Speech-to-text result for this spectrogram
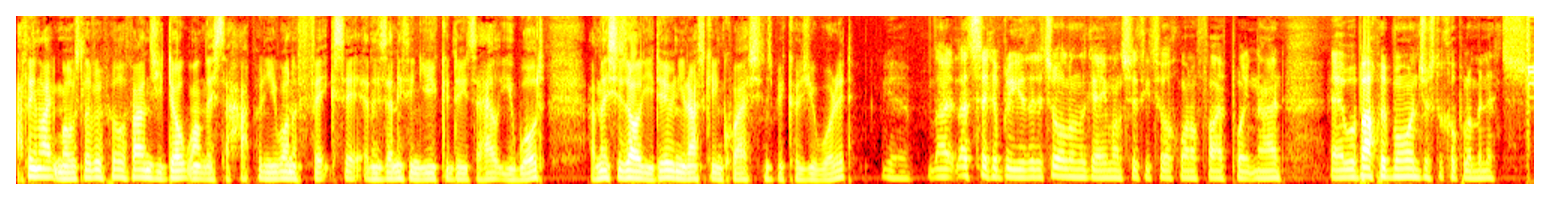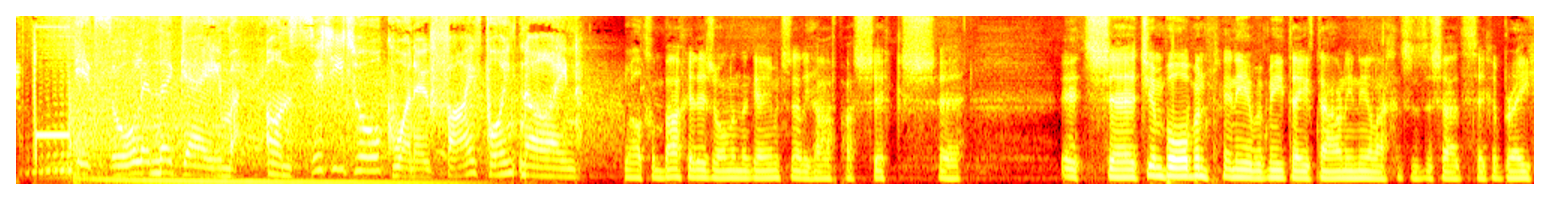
I think like most Liverpool fans, you don't want this to happen. You want to fix it, and there's anything you can do to help, you would. And this is all you do, doing. You're asking questions because you're worried. Yeah. Right, let's take a breather. It's all in the game on City Talk 105.9. Uh, we're back with more in just a couple of minutes. It's all in the game on City Talk 105.9. Welcome back. It is all in the game. It's nearly half past six. Uh, it's uh, Jim Boardman in here with me, Dave Downey. Neil Atkinson's decided to take a break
